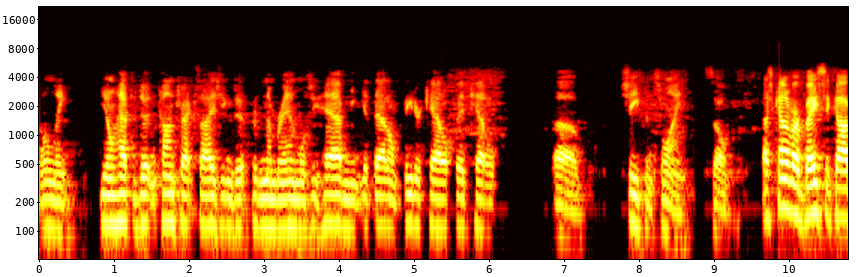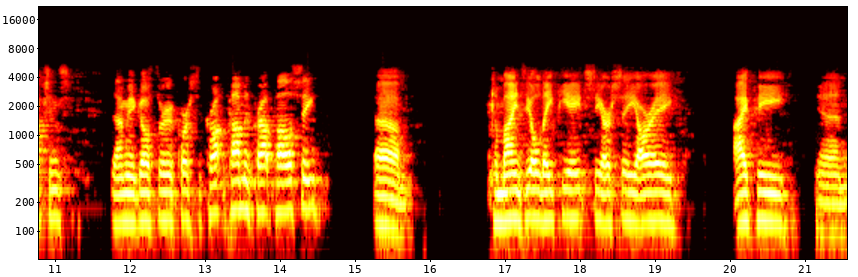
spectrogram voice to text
only you don't have to do it in contract size. You can do it for the number of animals you have, and you can get that on feeder cattle, fed cattle, uh, sheep, and swine. So that's kind of our basic options that I'm going to go through. Of course, the common crop policy um, combines the old APH, CRC, RA, IP, and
